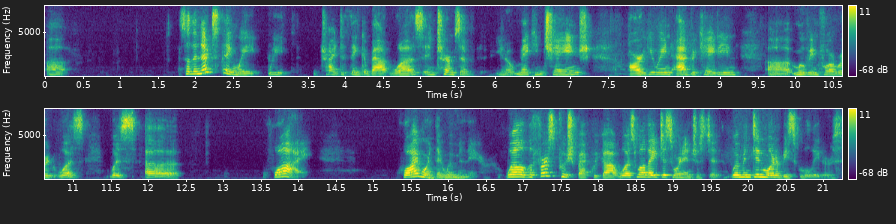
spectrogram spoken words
Uh, so the next thing we we tried to think about was in terms of you know making change, arguing, advocating, uh, moving forward was was uh, why? Why weren't there women there? Well, the first pushback we got was, well, they just weren't interested. Women didn't want to be school leaders.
